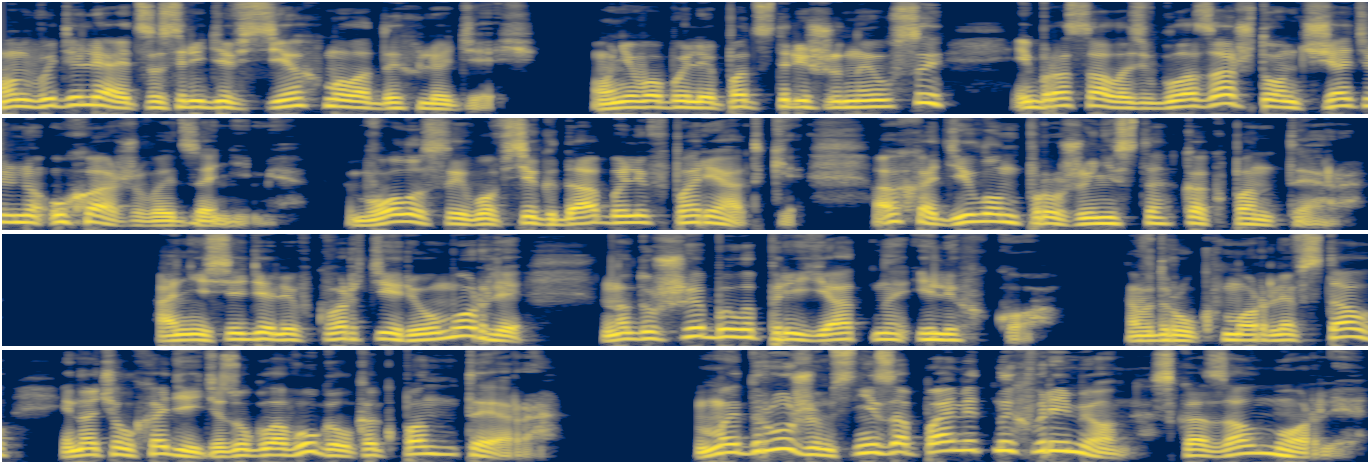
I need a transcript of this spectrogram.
он выделяется среди всех молодых людей. У него были подстрижены усы, и бросалось в глаза, что он тщательно ухаживает за ними. Волосы его всегда были в порядке, а ходил он пружинисто, как пантера. Они сидели в квартире у Морли, на душе было приятно и легко. Вдруг Морли встал и начал ходить из угла в угол, как пантера. «Мы дружим с незапамятных времен», — сказал Морли.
